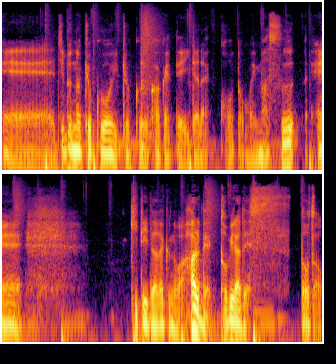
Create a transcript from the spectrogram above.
えー自分の曲を一曲かけていただこうと思います。えー、聴いていただくのは、春で扉です。どうぞ。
